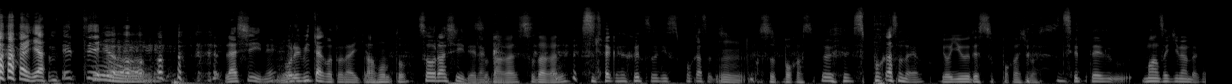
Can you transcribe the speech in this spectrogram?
やめてよ。うん。らしいね。うん。俺見たことないけど。あ本当？そうらしいねなんか。須田が須田がね。須田が普通にすっぽかすでしょ。うんすっぽかす。すっぽかすなよ。余裕ですっぽかします。絶対満席なんだか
